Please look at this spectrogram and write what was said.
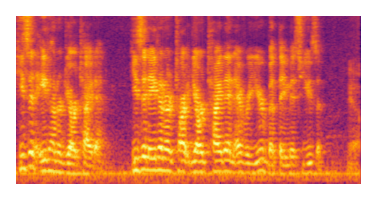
he's an 800 yard tight end. He's an 800 tar- yard tight end every year, but they misuse him. Yeah.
